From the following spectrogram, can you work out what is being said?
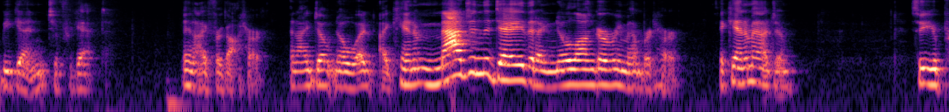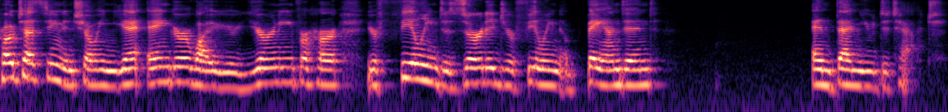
begin to forget. And I forgot her. And I don't know what, I can't imagine the day that I no longer remembered her. I can't imagine. So you're protesting and showing anger while you're yearning for her. You're feeling deserted. You're feeling abandoned. And then you detach.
